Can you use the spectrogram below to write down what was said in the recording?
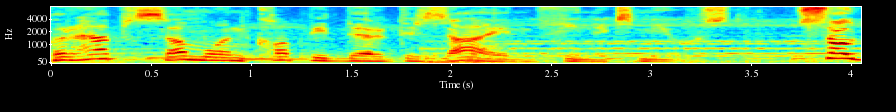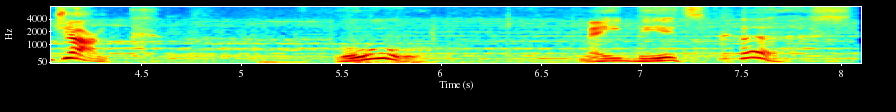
Perhaps someone copied their design, Fenyx mused. So junk. Ooh, maybe it's cursed.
